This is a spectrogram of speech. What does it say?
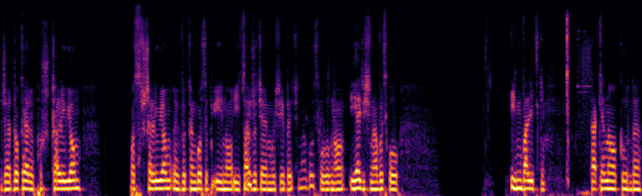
że Joker postrzelił ją, postrzelił ją w kręgosłup i no i całe życie musi być na wózku, no jeździć na wózku inwalidzkim. Takie no kurde.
